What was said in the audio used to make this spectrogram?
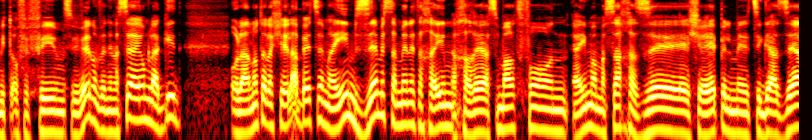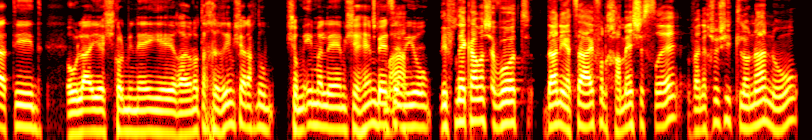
מתעופפים סביבנו וננסה היום להגיד או לענות על השאלה בעצם האם זה מסמן את החיים אחרי הסמארטפון האם המסך הזה שאפל מציגה זה העתיד או אולי יש כל מיני אה, רעיונות אחרים שאנחנו שומעים עליהם שהם שמה, בעצם יהיו. לפני כמה שבועות דני יצא אייפון 15 ואני חושב שהתלוננו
